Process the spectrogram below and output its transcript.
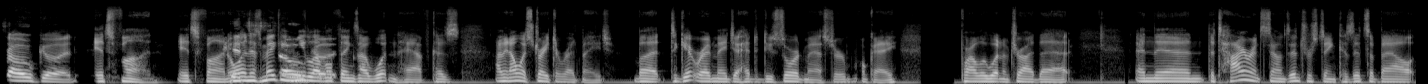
so good it's fun. It's fun. Oh, and It's it's making so me level good. things I wouldn't have because I mean I went straight to red mage, but to get red mage I had to do sword master. Okay, probably wouldn't have tried that. And then the tyrant sounds interesting because it's about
